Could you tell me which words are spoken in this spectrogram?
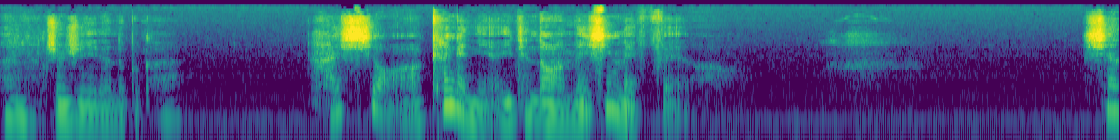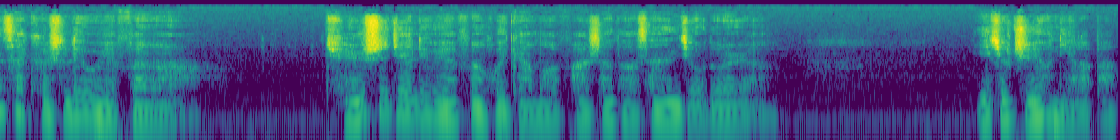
哎，真是一点都不可爱，还笑啊！看看你，一天到晚没心没肺的。现在可是六月份啊，全世界六月份会感冒发烧到三十九度的人，也就只有你了吧？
